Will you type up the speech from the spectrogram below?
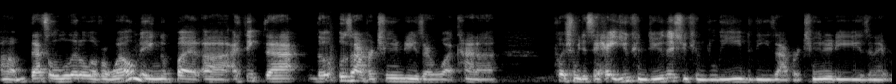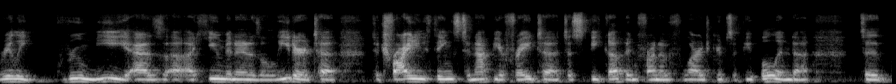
um, that's a little overwhelming. But uh, I think that those opportunities are what kind of pushed me to say, hey, you can do this, you can lead these opportunities. And it really grew me as a, human and as a leader to to try new things, to not be afraid to to speak up in front of large groups of people and uh, to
